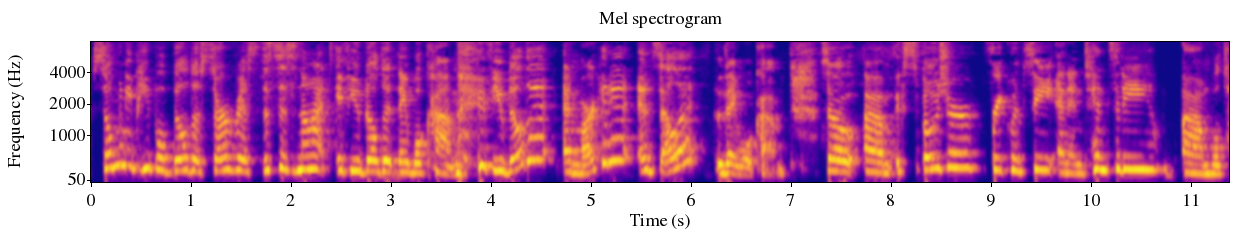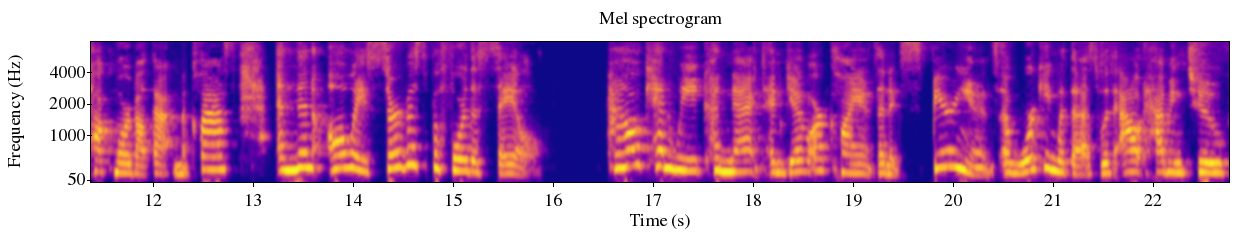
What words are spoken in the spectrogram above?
So many people build a service. This is not if you build it, they will come. if you build it and market it and sell it, they will come. So um, exposure, frequency, and intensity. Um, we'll talk more about that in the class. And then always service before the sale. How can we connect and give our clients an experience of working with us without having to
